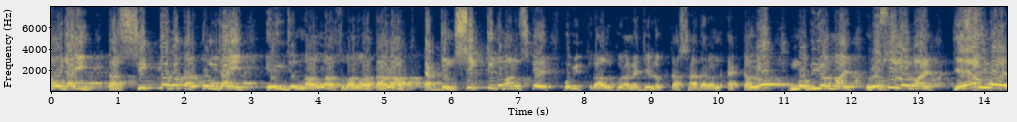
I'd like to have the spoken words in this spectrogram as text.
অনুযায়ী, তার শিক্ষকতার অনুযায়ী। এই জন্য আল্লাহ সুবাহ একজন শিক্ষিত মানুষকে পবিত্র আল কোরআনের যে লোকটা সাধারণ একটা লোক, নবীও নয়, রসুলও নয়, কেউ নয়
